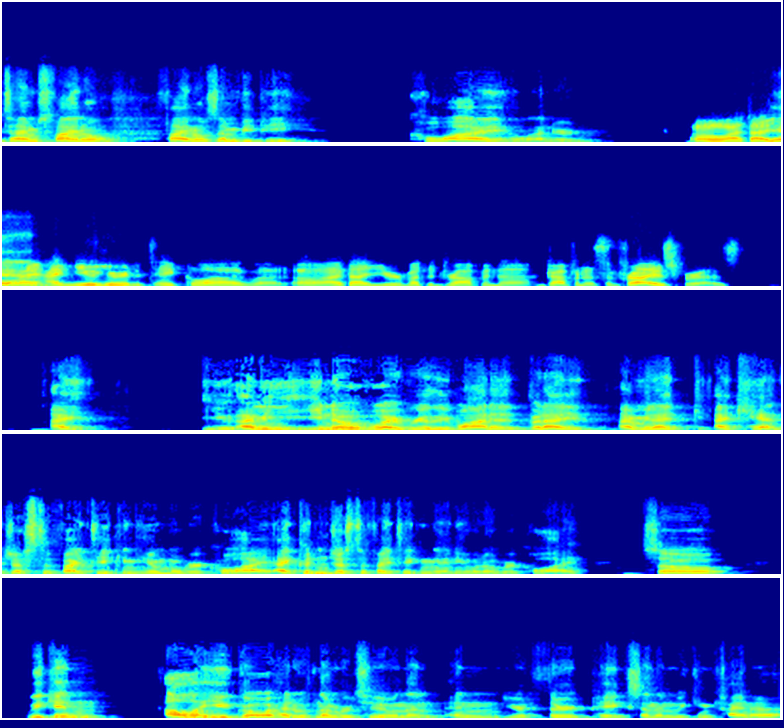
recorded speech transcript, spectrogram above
times final finals MVP, Kawhi Leonard. Oh, I thought you, And- I, I knew you were going to take Kawhi, but oh, I thought you were about to drop in a drop in a surprise for us. I you I mean you know who I really wanted, but I I mean I I can't justify taking him over Kawhi. I couldn't justify taking anyone over Kawhi. So we can I'll let you go ahead with number two and then and your third picks and then we can kinda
